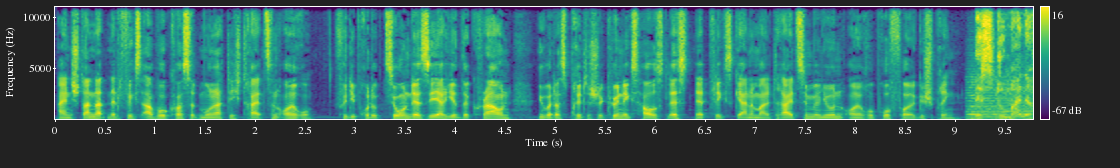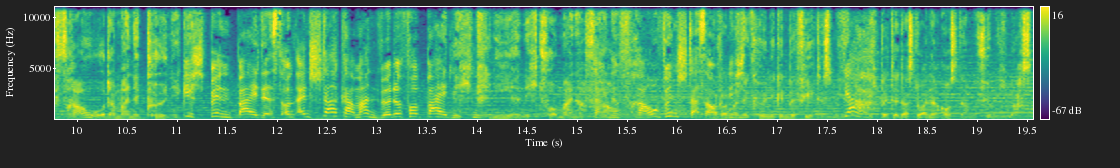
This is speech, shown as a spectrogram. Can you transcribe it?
ein Standard-Netflix-Abo kostet monatlich 13 Euro. Für die Produktion der Serie The Crown über das britische Königshaus lässt Netflix gerne mal 13 Millionen Euro pro Folge springen. Bist du meine Frau oder meine Königin? Ich bin beides und ein starker Mann würde vor beiden ich knien. Ich kniee nicht vor meiner Frau. Deine Frau wünscht das auch Aber nicht. meine Königin befiehlt es mir. Ja. Ich bitte, dass du eine Ausnahme für mich machst.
